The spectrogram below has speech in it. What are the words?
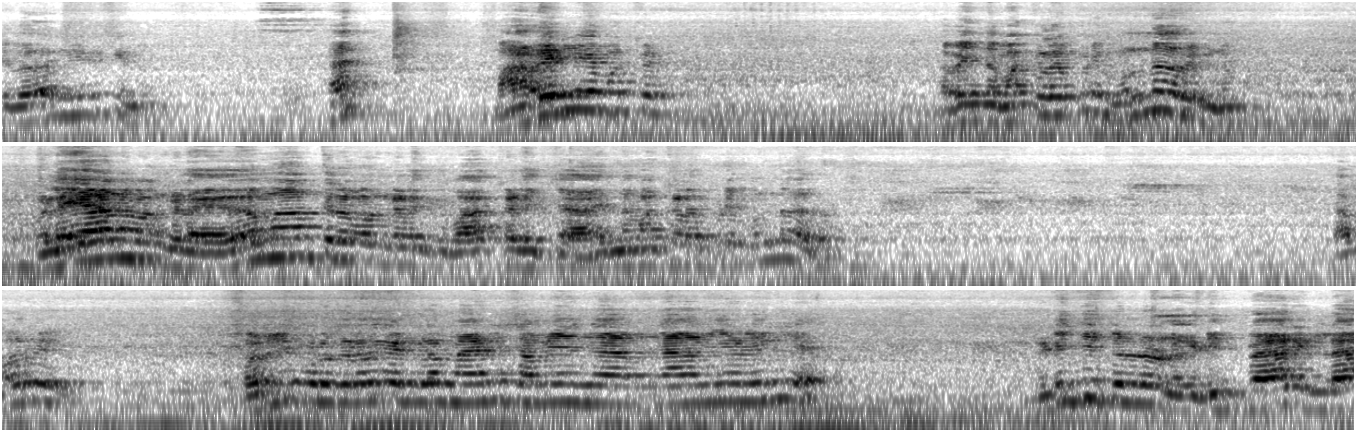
இதுதான் இருக்கணும் மறையிலே மக்கள்? அப்போ இந்த மக்கள் எப்படி முன்னேறணும்? விளையானவங்களை ஏமாத்துறவங்களுக்கு வாக்களிச்சா இந்த மக்கள் எப்படி முன்னேறும்? தவறு. சொல்லிக் கொடுக்கறது எங்களை மாதிரி சமய ஞா- ஞானிகள் இல்லை. இடிஞ்சு சொல்லணும். இடிப்பார் இல்ல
